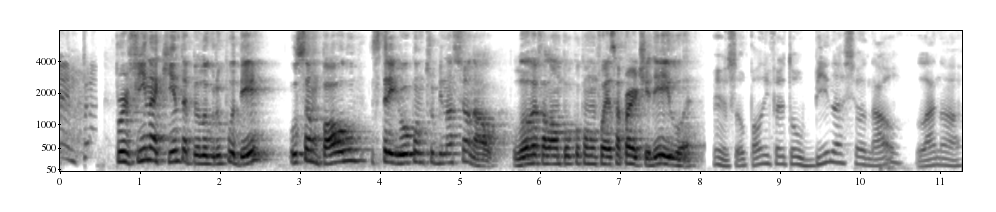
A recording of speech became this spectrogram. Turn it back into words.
Entrada. Por fim, na quinta, pelo grupo D, o São Paulo estreou contra o Binacional. O Lua vai falar um pouco como foi essa partida. E aí, Lua? O São Paulo enfrentou o Binacional lá, na,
